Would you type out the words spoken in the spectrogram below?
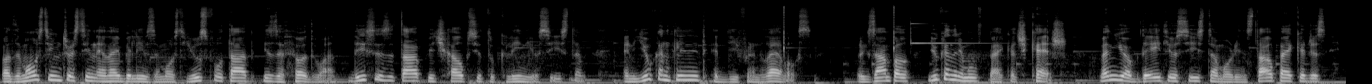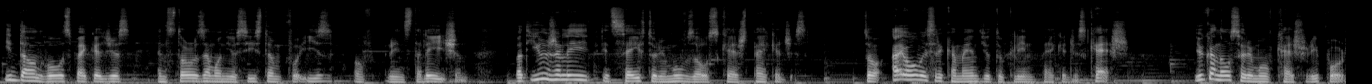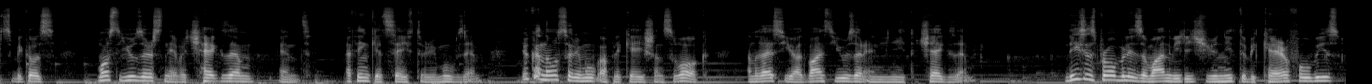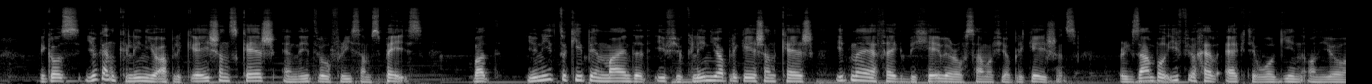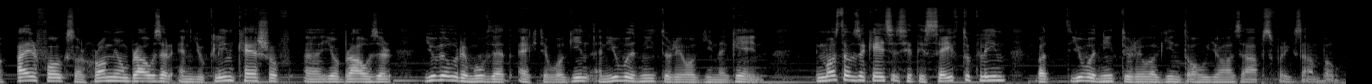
but the most interesting and I believe the most useful tab is the third one. This is a tab which helps you to clean your system, and you can clean it at different levels. For example, you can remove package cache. When you update your system or install packages, it downloads packages and stores them on your system for ease of reinstallation. But usually it's safe to remove those cached packages. So I always recommend you to clean packages cache. You can also remove crash reports because most users never check them and I think it's safe to remove them. You can also remove applications log, unless you're advanced user and you need to check them. This is probably the one which you need to be careful with, because you can clean your applications cache and it will free some space. But you need to keep in mind that if you clean your application cache, it may affect behavior of some of your applications. For example, if you have active login on your Firefox or Chromium browser and you clean cache of uh, your browser, you will remove that active login and you would need to re-login again. In most of the cases it is safe to clean, but you would need to re-login to all your other apps, for example.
